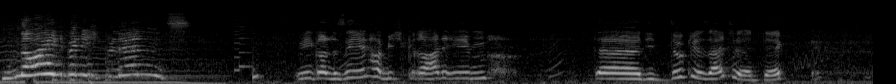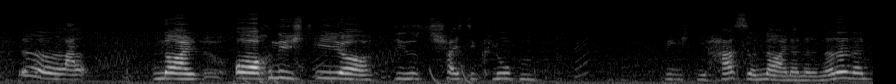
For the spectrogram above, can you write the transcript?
Nein, bin ich blind. Wie ihr gerade sehen, habe ich gerade eben äh, die dunkle Seite entdeckt. Nein, och nicht ihr. Dieses scheiß Klopen. Wie ich die hasse. Nein, nein, nein, nein, nein, nein.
